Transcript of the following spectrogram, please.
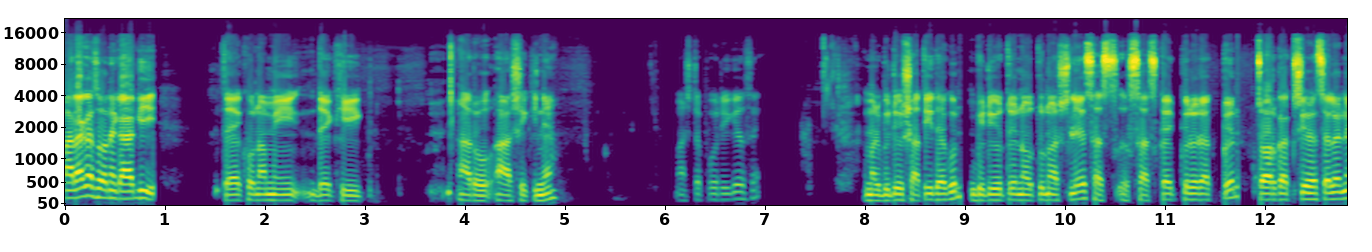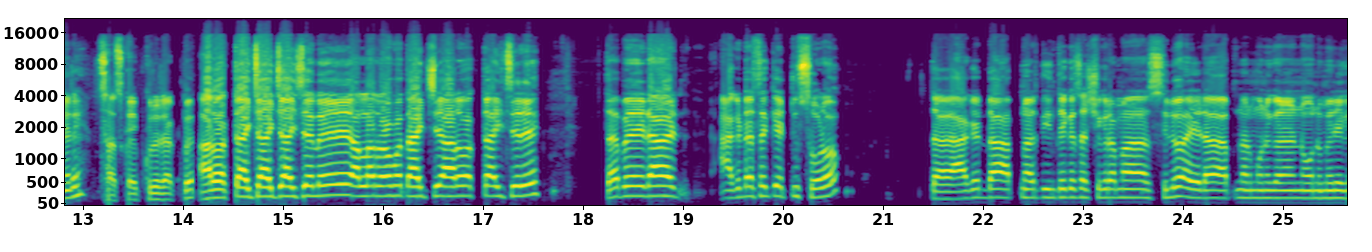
মারা গেছে অনেক আগেই। তো এখন আমি দেখি আরও আসে কিনা। মাছটা পড়ে গেছে। আমার ভিডিওর সাথেই থাকুন। ভিডিওতে নতুন আসলে সাবস্ক্রাইব করে রাখবেন। চরকাকসিরা চ্যানেলে সাবস্ক্রাইব করে রাখবেন। আরও একটা আইছে আইছে আইছে রে। আল্লাহর রহমত আইছে আরও একটা আইছে রে। তবে এটা আগেটা থেকে একটু সরো। তা আগেরটা আপনার তিন থেকে চারশো গ্রাম ছিল, এটা আপনার মনে করেন অনুমানিক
